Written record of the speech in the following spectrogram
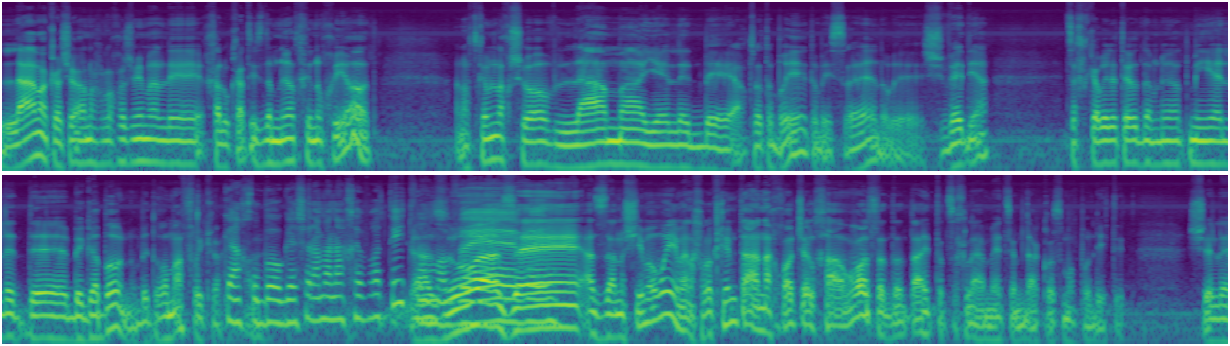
למה כאשר אנחנו לא חושבים על אה, חלוקת הזדמנויות חינוכיות, אנחנו צריכים לחשוב למה ילד בארצות הברית, או בישראל, או בשוודיה, צריך לקבל יותר הזדמנויות מילד uh, בגבון או בדרום אפריקה. כי אנחנו בהוגה של אמנה חברתית. אז, הוא, ו... אז, ו... אז אנשים אומרים, אנחנו לוקחים את ההנחות שלך, רוס, אתה היית צריך לאמץ עמדה קוסמופוליטית, של אה,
